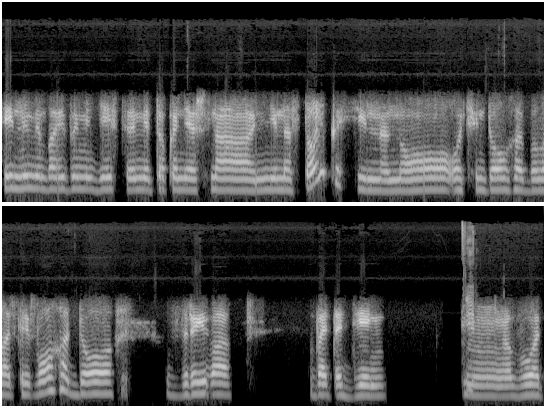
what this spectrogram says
сильными боевыми действиями, то, конечно, не настолько сильно, но очень долго была тревога до взрыва в этот день. И... Вот,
